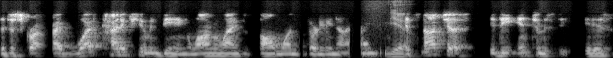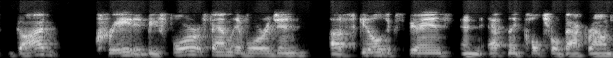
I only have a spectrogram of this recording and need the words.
to describe what kind of human being along the lines of Psalm 139. Yeah. It's not just the intimacy. It is God created before family of origin, uh, skills, experience, and ethnic cultural background.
